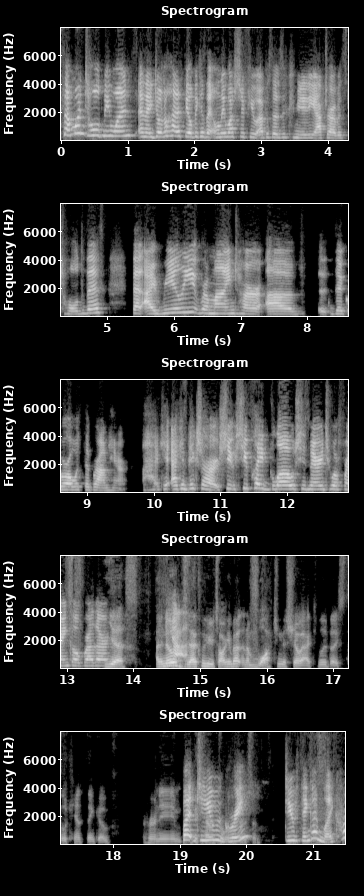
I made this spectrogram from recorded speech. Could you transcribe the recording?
Someone told me once, and I don't know how to feel because I only watched a few episodes of Community after I was told this, that I really remind her of uh, the girl with the brown hair. I can, I can picture her. She she played Glow. She's married to a Franco brother. yes, I know Yeah. exactly who you're talking about, and I'm watching the show actively, but I still can't think of her name. But do you character or the agree? person. Do you think I'm like her?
